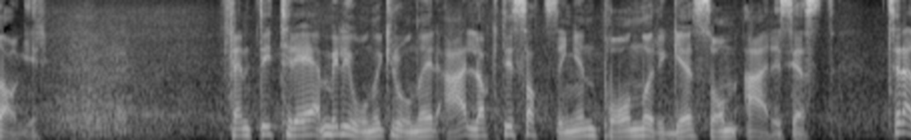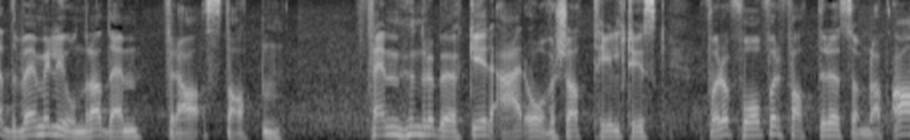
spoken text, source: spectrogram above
dager. 53 millioner kroner er lagt i satsingen på Norge som æresgjest. 30 millioner av dem fra staten. 500 bøker er oversatt til tysk for å få forfattere som bl.a.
